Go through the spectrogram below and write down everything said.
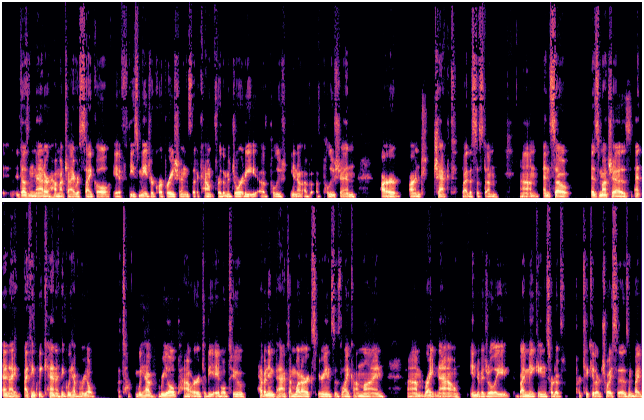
it doesn't matter how much I recycle if these major corporations that account for the majority of pollution, you know, of, of pollution, are aren't checked by the system. Um, and so, as much as and, and I I think we can, I think we have real we have real power to be able to have an impact on what our experience is like online um, right now individually by making sort of particular choices and by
